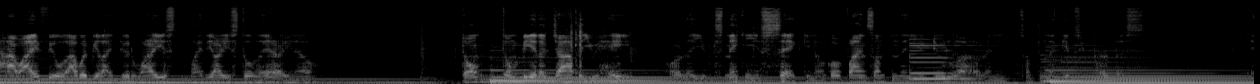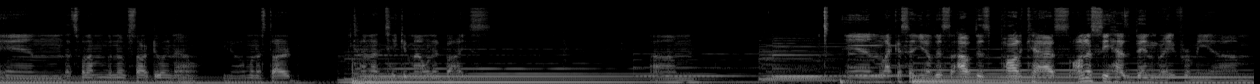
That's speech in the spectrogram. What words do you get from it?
how I feel, I would be like, dude, why are you why are you still there? You know, don't don't be at a job that you hate or that it's making you sick. You know, go find something that you do love and something that gives you purpose. And that's what I'm gonna start doing now. You know, I'm gonna start kind of taking my own advice. Like I said, you know, this out this podcast honestly has been great for me. Um,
